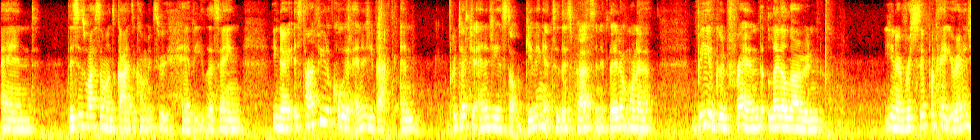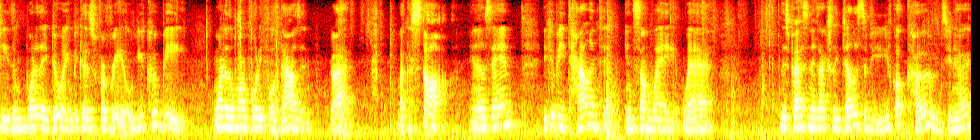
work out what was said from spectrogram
And this is why someone's guides are coming through heavy. They're saying, you know, it's time for you to call your energy back and protect your energy and stop giving it to this person if they don't want to be a good friend, let alone, you know, reciprocate your energy, then what are they doing? Because for real, you could be one of the 144,000, right? Like a star, you know what I'm saying? You could be talented in some way where this person is actually jealous of you. You've got codes, you know?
